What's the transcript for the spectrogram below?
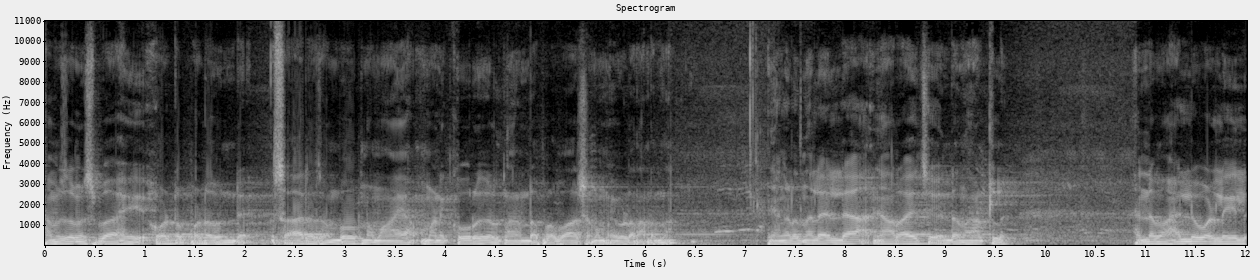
ഹംസ മിസ്ബാഹി ഓട്ടപ്പടവിന്റെ സാരസമ്പൂർണമായ മണിക്കൂറുകൾ നീണ്ട പ്രഭാഷണം ഇവിടെ നടന്നു. ഞങ്ങൾ ഇന്നലെ എല്ലാ ഞായറാഴ്ചയും എന്റെ നാട്ടിൽ എന്റെ മഹല്ല് പള്ളിയിൽ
